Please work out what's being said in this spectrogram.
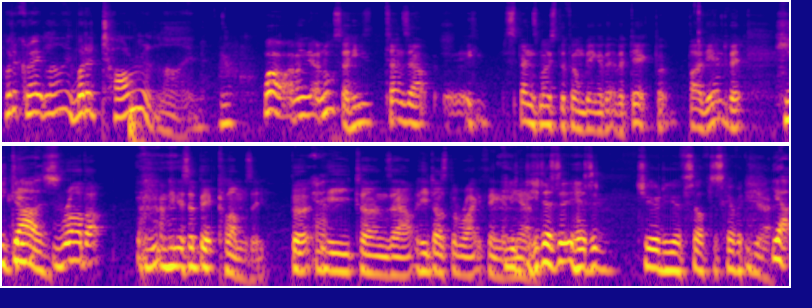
What a great line! What a tolerant line. Well, I mean, and also he turns out he spends most of the film being a bit of a dick, but by the end of it, He does. rather. I mean, it's a bit clumsy, but Yeah. he turns out he does the right thing in He, the end. he does it. He has a journey of self discovery. Yeah. Yeah.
